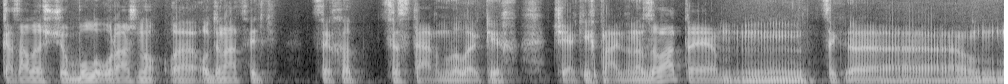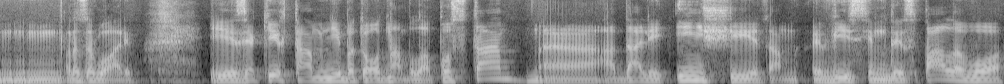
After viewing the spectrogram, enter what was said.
казали, що було уражено е, 11 цих цистерн великих, чи як їх правильно називати, цих е, резервуарів, і з яких там нібито одна була пуста, е, а далі інші там вісім диспаливо,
